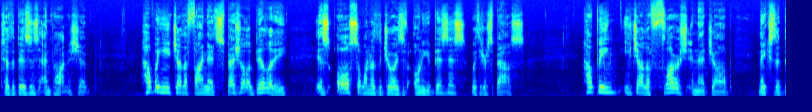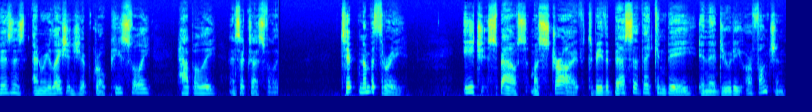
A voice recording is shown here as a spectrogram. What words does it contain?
to the business and partnership. Helping each other find that special ability is also one of the joys of owning a business with your spouse. Helping each other flourish in that job makes the business and relationship grow peacefully, happily, and successfully. Tip number three each spouse must strive to be the best that they can be in their duty or function.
